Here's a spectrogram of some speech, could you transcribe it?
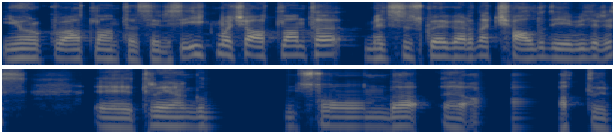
New York ve Atlanta serisi. İlk maçı Atlanta Madison Square Garden'a çaldı diyebiliriz. Ee, Trae Young'ın sonunda e, attığı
